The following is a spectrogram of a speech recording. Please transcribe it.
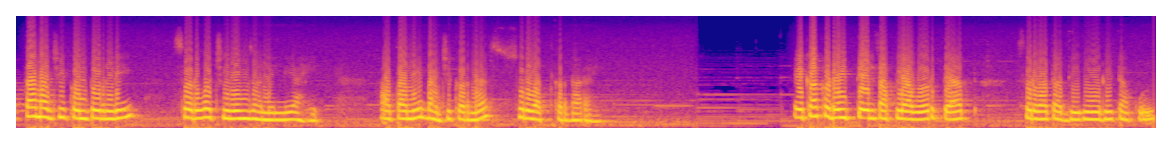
आता माझी कंटोरली सर्व चिरून झालेली आहे. आता मी भाजी करण्यास सुरुवात करणार आहे. एका कढईत तेल तापल्यावर त्यात सर्वात आधी मोहरी टाकून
